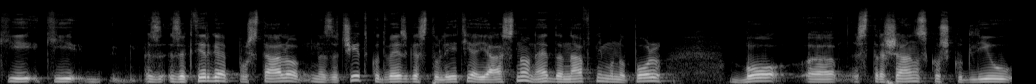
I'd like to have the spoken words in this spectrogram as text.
ki, ki, za katerega je postalo na začetku 20. stoletja jasno, ne, da naftni monopol bo strašansko škodljiv uh,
